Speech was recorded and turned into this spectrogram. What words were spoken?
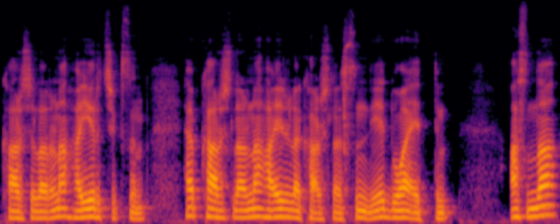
karşılarına hayır çıksın. Hep karşılarına hayırla karşılasın diye dua ettim. Aslında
